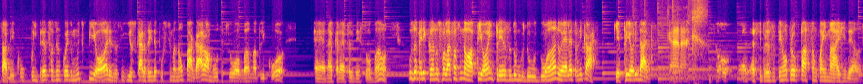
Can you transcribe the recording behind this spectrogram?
sabe? Com, com, empresas fazendo coisas muito piores, assim, e os caras ainda por cima não pagaram a multa que o Obama aplicou, é, na época da presidência do Obama. Os americanos foram lá e falaram assim: não, a pior empresa do, do, do ano é a Electronic Arts, que é prioridade. Caraca. Então, é, essa empresa tem uma preocupação com a imagem delas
